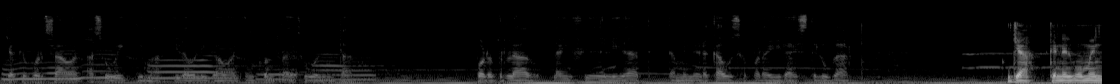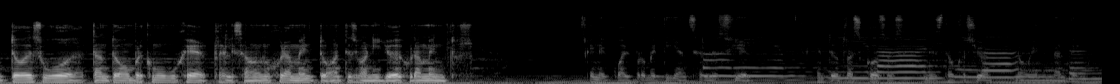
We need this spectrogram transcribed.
ya que forzaban a su víctima y la obligaban en contra de su voluntad. Por otro lado, la infidelidad también era causa para ir a este lugar, ya que en el momento de su boda, tanto hombre como mujer realizaban un juramento ante su anillo de juramentos, en el cual prometían serles fiel. Entre otras cosas, en esta ocasión no vienen al demo.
